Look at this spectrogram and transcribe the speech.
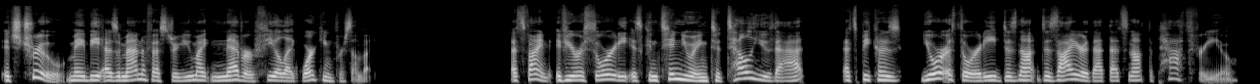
It's true. Maybe as a manifester, you might never feel like working for somebody. That's fine. If your authority is continuing to tell you that, that's because your authority does not desire that. That's not the path for you.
